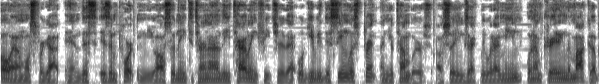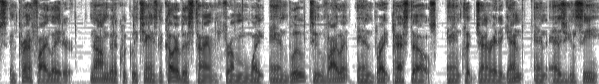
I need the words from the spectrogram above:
Oh, I almost forgot. And this is important. You also need to turn on the tiling feature that will give you the seamless print on your tumblers. I'll show you exactly what I mean when I'm creating the mockups in Printify later. Now I'm going to quickly change the color this time from white and blue to violet and bright pastels and click generate again. And as you can see,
